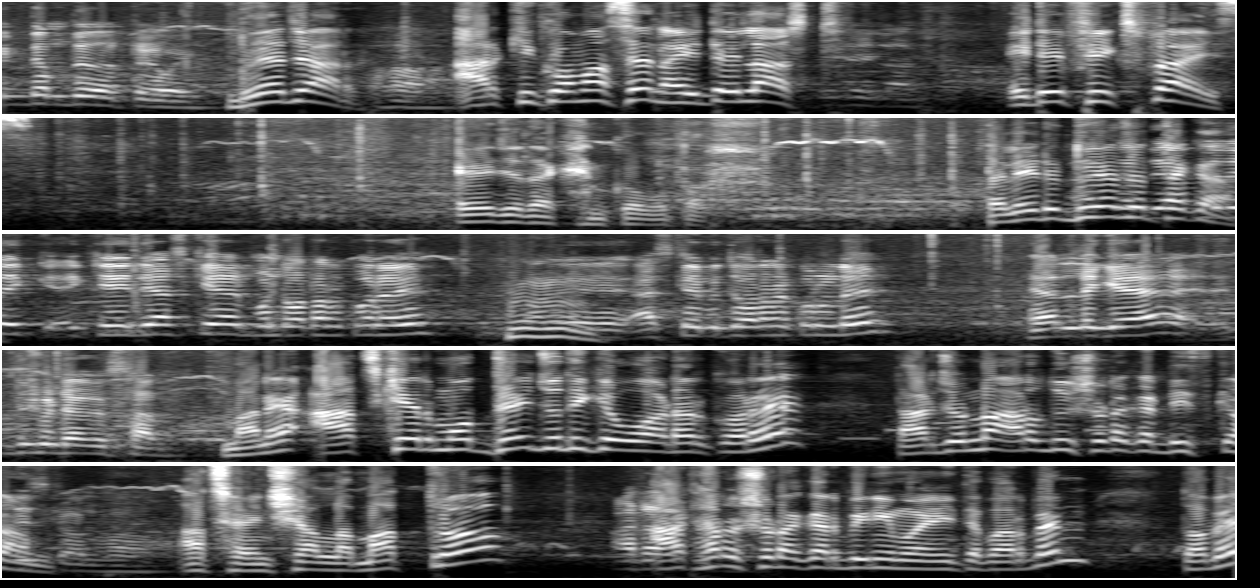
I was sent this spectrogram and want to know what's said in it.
একদম দেড় হাজার টাকা ভাই। দুই হাজার? হ্যাঁ। আর কি কম আছে না এটাই লাস্ট এটাই ফিক্স প্রাইস এই যে দেখেন কবুতর। তাহলে এটা দুই হাজার টাকা। যদি কে যদি আজকে অর্ডার করে মানে আজকের ভিতরে অর্ডার করলে এর লেগে দুশো টাকা ছাড় মানে আজকের মধ্যেই যদি কেউ অর্ডার করে তার জন্য আরও দুইশো টাকা ডিসকাউন্ট হ্যাঁ। আচ্ছা ইনশাল্লাহ মাত্র আঠারোশো টাকার বিনিময়ে নিতে পারবেন। তবে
